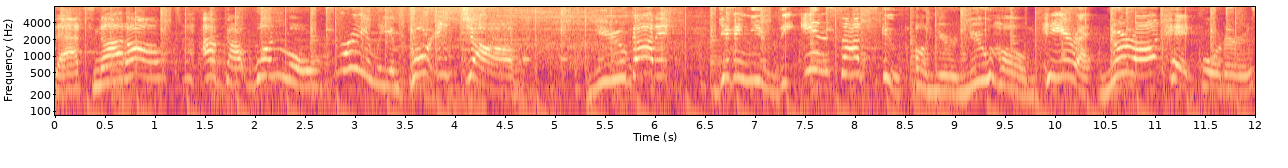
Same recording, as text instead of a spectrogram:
that's not all. I've got one more really important job. You got it. Giving you the inside scoop on your new home here at Neuron headquarters.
